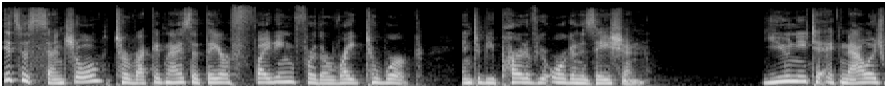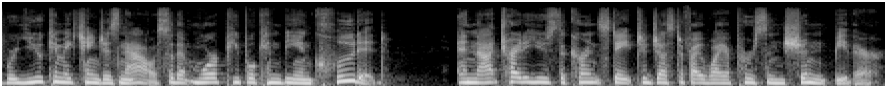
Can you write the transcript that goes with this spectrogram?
it's essential to recognize that they are fighting for the right to work and to be part of your organization. You need to acknowledge where you can make changes now so that more people can be included and not try to use the current state to justify why a person shouldn't be there.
